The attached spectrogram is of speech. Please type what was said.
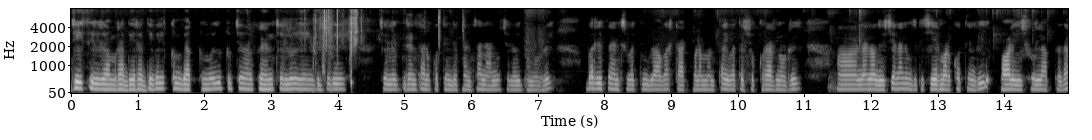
ಜೈ Shri Shriram, Radhe Radhe. Welcome back to my YouTube channel friends ಎಲ್ಲರೂ ಹೆಂಗಿದ್ದೀರಿ? ಚಲೋ ಇದ್ದೀರಿ ಅಂತ ಅನ್ಕೋತೀನಿ ರೀ ಫ್ರೆಂಡ್ಸ ನಾನು ಚಲೋ ಇದ್ದೀನಿ ನೋಡಿರಿ. ಬರ್ರಿ ಫ್ರೆಂಡ್ಸ್ ಇವತ್ತಿನ ಬ್ಲಾಗ ಸ್ಟಾರ್ಟ್ ಮಾಡೋಣಂತ ಇವತ್ತು ಶುಕ್ರವಾರ ನೋಡಿರಿ. ನಾನೊಂದು ವಿಷಯನ ನಿಮ್ಮ ಜೊತೆ ಶೇರ್ ಮಾಡ್ಕೋತೀನಿ ರೀ. ಭಾಳ ಯೂಸ್ಫುಲ್ ಆಗ್ತದೆ.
